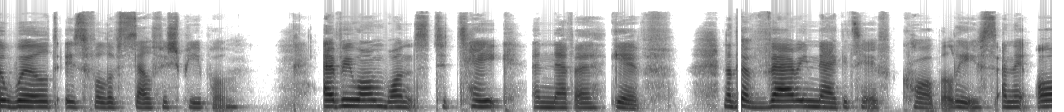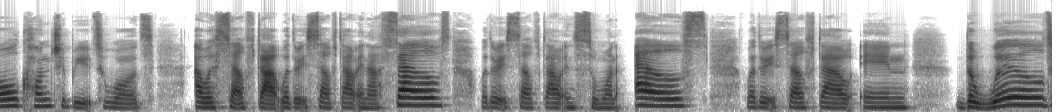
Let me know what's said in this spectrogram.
The world is full of selfish people. Everyone wants to take and never give. Now, they're very negative core beliefs, and they all contribute towards our self doubt, whether it's self doubt in ourselves, whether it's self doubt in someone else, whether it's self doubt in the world,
